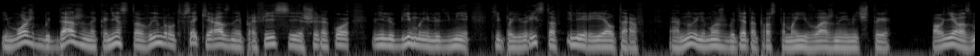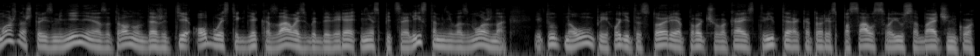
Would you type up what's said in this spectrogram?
И, может быть, даже наконец-то вымрут всякие разные профессии, широко нелюбимые людьми, типа юристов или риэлторов. Э, ну или, может быть, это просто мои влажные мечты. Вполне возможно, что изменения затронут даже те области, где, казалось бы, доверять не специалистам невозможно. И тут на ум приходит история про чувака из Твиттера, который спасал свою собаченьку.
